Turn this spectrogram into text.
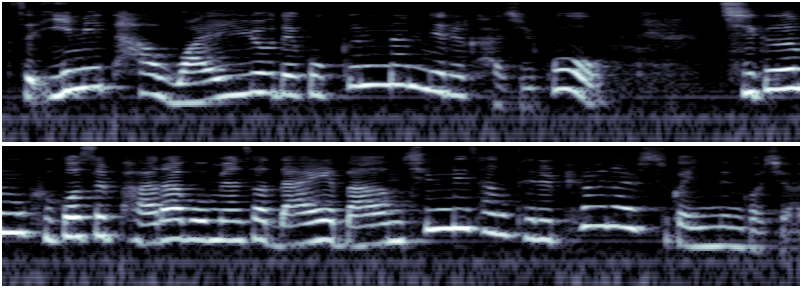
그래서 이미 다 완료되고 끝난 일을 가지고 지금 그것을 바라보면서 나의 마음 심리 상태를 표현할 수가 있는 거죠.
